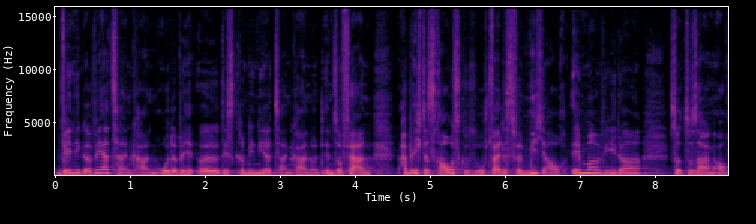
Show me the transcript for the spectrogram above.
weniger wert sein kann oder äh, diskriminiert sein kann. Und insofern habe ich das rausgesucht, weil das für mich auch immer wieder sozusagen auch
